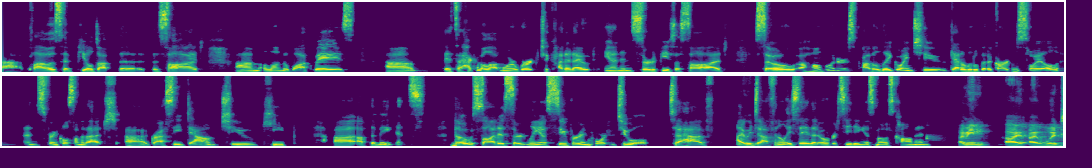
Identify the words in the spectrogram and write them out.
uh, plows have peeled up the, the sod um, along the walkways. Um, it's a heck of a lot more work to cut it out and insert a piece of sod. So a homeowner is probably going to get a little bit of garden soil and, and sprinkle some of that uh, grass seed down to keep uh, up the maintenance. Though sod is certainly a super important tool to have I would definitely say that overseeding is most common. I mean, I, I would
